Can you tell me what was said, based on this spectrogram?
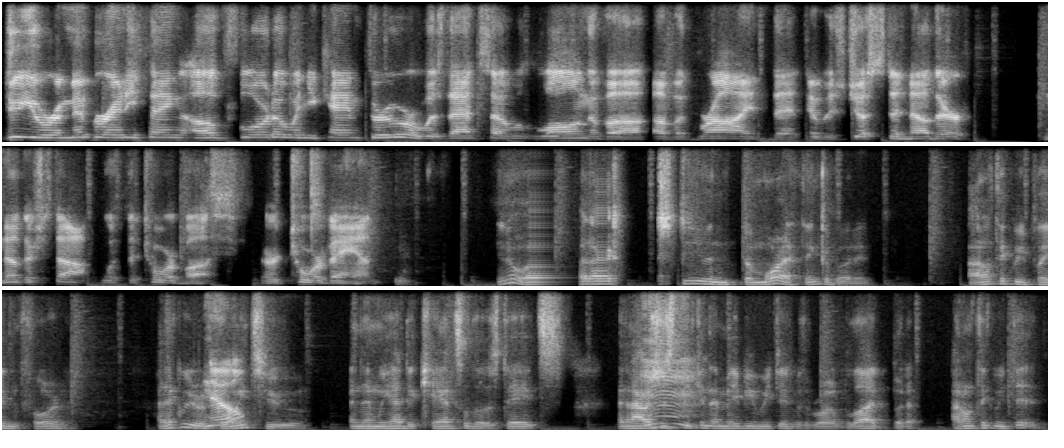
Do you remember anything of Florida when you came through, or was that so long of a of a grind that it was just another another stop with the tour bus or tour van? You know what? But actually, even the more I think about it, I don't think we played in Florida. I think we were No? going to, and then we had to cancel those dates. And I was just Mm. thinking that maybe we did with Royal Blood, but I don't think we did.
